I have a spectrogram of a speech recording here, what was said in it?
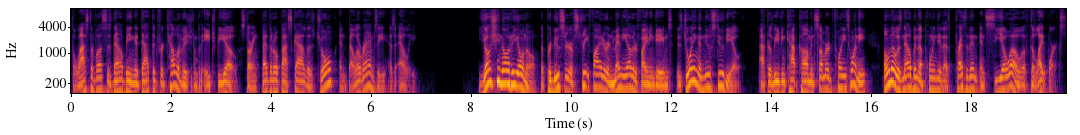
The Last of Us is now being adapted for television with HBO, starring Pedro Pascal as Joel and Bella Ramsey as Ellie. Yoshinori Ono, the producer of Street Fighter and many other fighting games, is joining a new studio. After leaving Capcom in summer 2020, Ono has now been appointed as president and COO of Delightworks.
